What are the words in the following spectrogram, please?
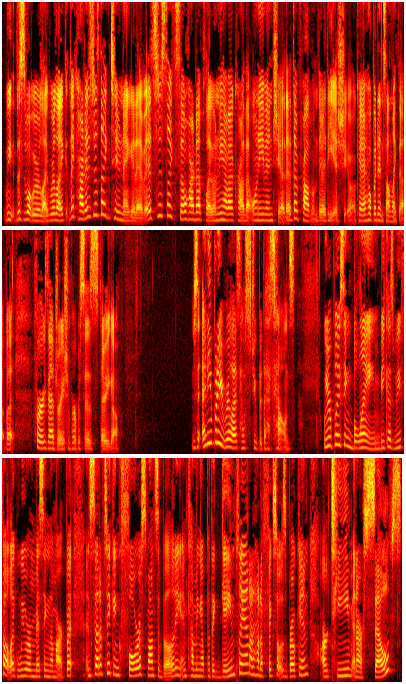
we this is what we were like. We're like, the crowd is just like too negative. It's just like so hard to play when we have a crowd that won't even cheer. They're the problem. They're the issue. Okay. I hope I didn't sound like that, but for exaggeration purposes, there you go. Does anybody realize how stupid that sounds? We were placing blame because we felt like we were missing the mark. But instead of taking full responsibility and coming up with a game plan on how to fix what was broken, our team and ourselves,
